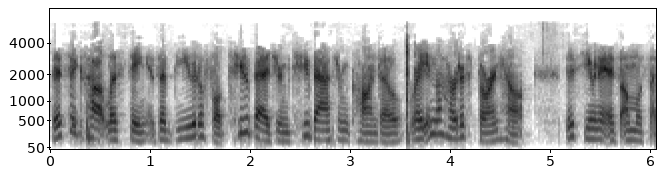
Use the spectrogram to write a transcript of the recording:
This week's hot listing is a beautiful two bedroom, two bathroom condo right in the heart of Thornhill. This unit is almost a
